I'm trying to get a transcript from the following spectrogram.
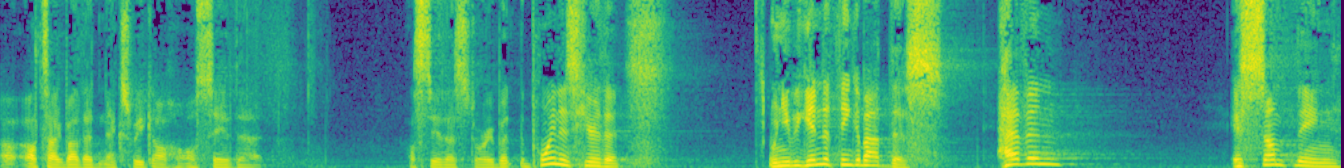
I'll talk about that next week. I'll, I'll save that. I'll save that story. But the point is here that when you begin to think about this, heaven is something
